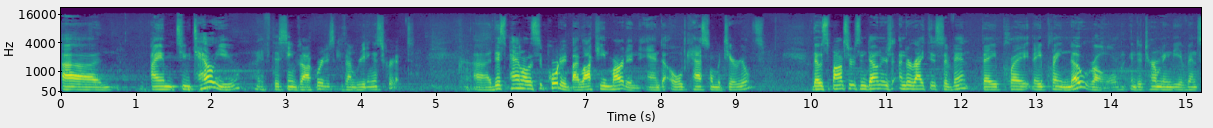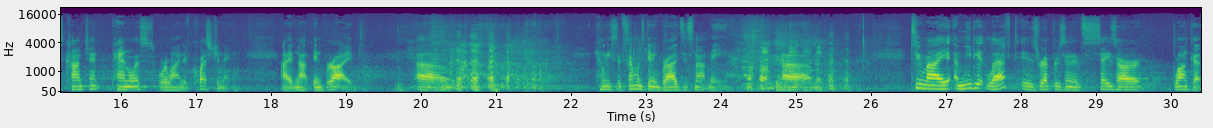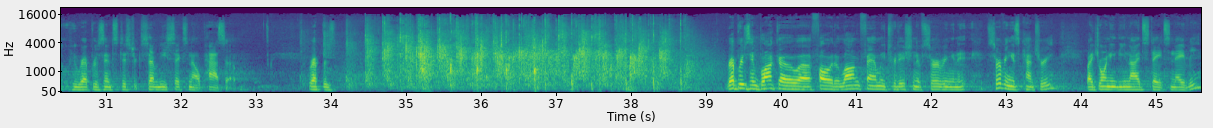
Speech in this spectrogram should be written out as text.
Uh, I am to tell you, if this seems awkward, it's because I'm reading a script. Uh, this panel is supported by Lockheed Martin and Oldcastle Materials. Though sponsors and donors underwrite this event, they play, they play no role in determining the event's content, panelists, or line of questioning. I have not been bribed. Um, at least if someone's getting bribes, it's not me. Um, to my immediate left is Representative Cesar Blanco, who represents District 76 in El Paso. Repres- Representative Blanco uh, followed a long family tradition of serving, in, serving his country by joining the United States Navy.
